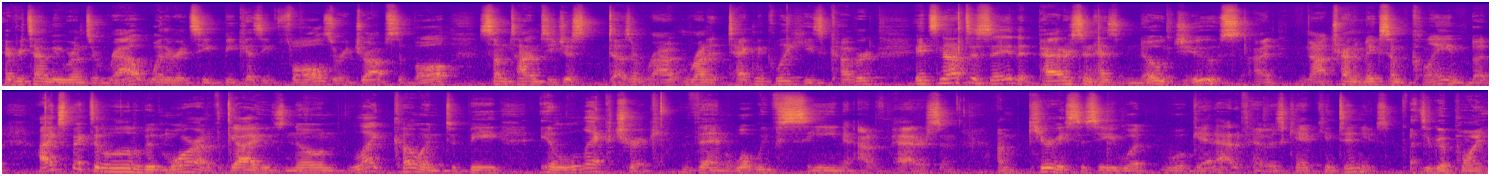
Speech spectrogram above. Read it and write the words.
Every time he runs a route, whether it's he, because he falls or he drops the ball, sometimes he just doesn't run, run it technically. He's covered. It's not to say that Patterson has no juice. I'm not trying to make some claim, but I expected a little bit more out of a guy who's known, like Cohen, to be electric than what we've seen out of Patterson. I'm curious to see what we'll get out of him as camp continues. That's a good point.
